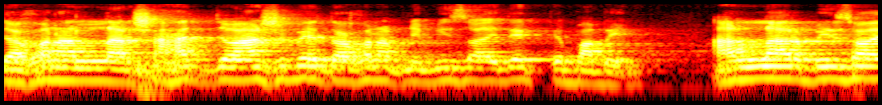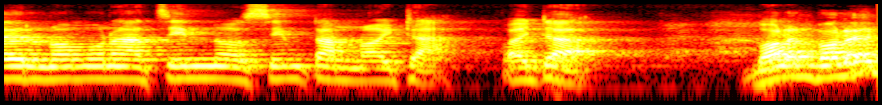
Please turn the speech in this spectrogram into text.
যখন আল্লাহর সাহায্য আসবে, তখন আপনি বিজয় দেখতে পাবেন। আল্লাহর বিজয়ের নমুনা, চিহ্ন সিমটাম নয়টা। কয়টা? বলেন বলেন।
